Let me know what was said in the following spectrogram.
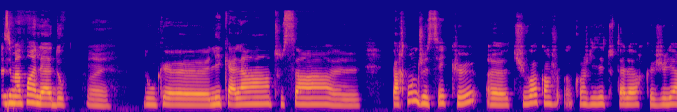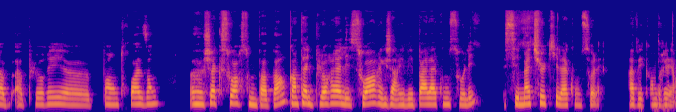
Parce que maintenant elle est ado. Ouais. Donc euh, les câlins, tout ça, par contre, je sais que, euh, tu vois, quand je, quand je disais tout à l'heure que Julie a, pleuré euh, pendant trois ans, euh, chaque soir son papa, quand elle pleurait les soirs et que j'arrivais pas à la consoler, c'est Mathieu qui la consolait avec Andrea.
